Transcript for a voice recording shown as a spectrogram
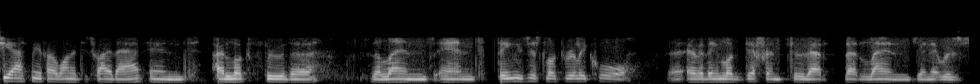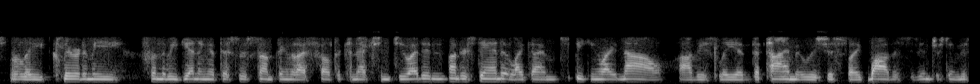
she asked me if I wanted to try that. And I looked through the the lens, and things just looked really cool. Uh, everything looked different through that that lens, and it was really clear to me from the beginning that this was something that I felt a connection to. I didn't understand it like I'm speaking right now. Obviously, at the time, it was just like, wow, this is interesting. This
